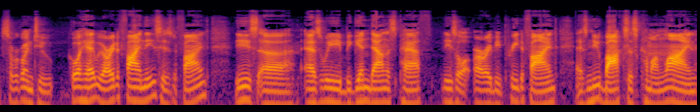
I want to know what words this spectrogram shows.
So we're going to go ahead. We already defined these. These are defined. These, uh, as we begin down this path, these will already be predefined. As new boxes come online,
